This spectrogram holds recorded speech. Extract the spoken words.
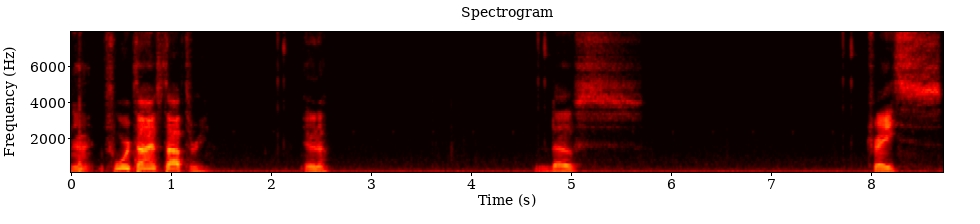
All right, four times top three. Una. Dos. Trace.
